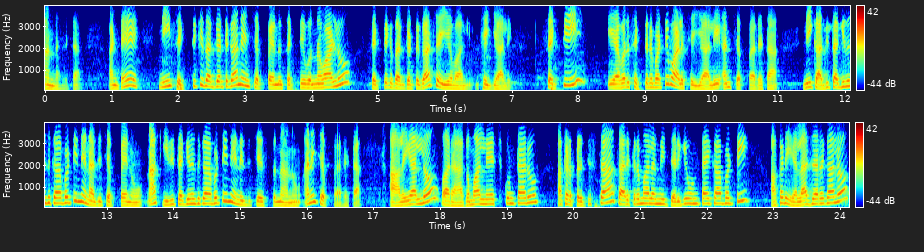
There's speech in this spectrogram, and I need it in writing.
అన్నారట. అంటే నీ శక్తికి తగ్గట్టుగా నేను చెప్పాను. శక్తి ఉన్నవాళ్ళు శక్తికి తగ్గట్టుగా చెయ్యవాలి చెయ్యాలి. శక్తి ఎవరి శక్తిని బట్టి వాళ్ళు చెయ్యాలి అని చెప్పారట. నీకు అది తగినది కాబట్టి నేను అది చెప్పాను. నాకు ఇది తగినది కాబట్టి నేను ఇది చేస్తున్నాను అని చెప్పారట. ఆలయాల్లో వారు ఆగమాలు నేర్చుకుంటారు. అక్కడ ప్రతిష్ట కార్యక్రమాలన్నీ జరిగి ఉంటాయి కాబట్టి అక్కడ ఎలా జరగాలో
